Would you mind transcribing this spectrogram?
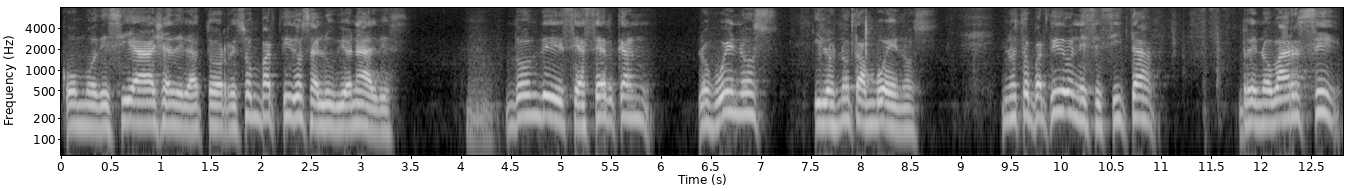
como decía Aya de la Torre, son partidos aluvionales, donde se acercan los buenos y los no tan buenos. Nuestro partido necesita renovarse,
